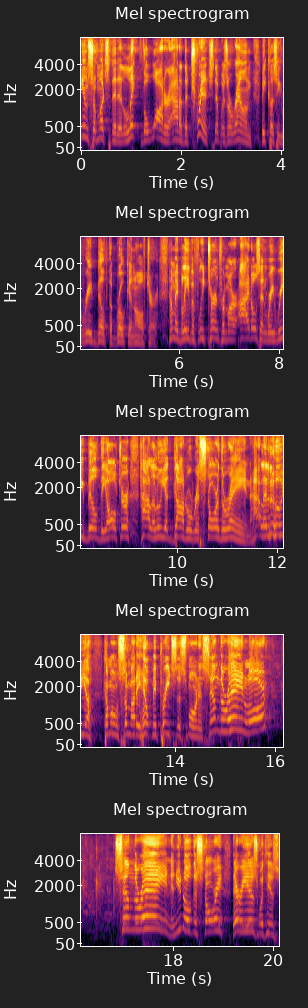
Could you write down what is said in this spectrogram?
insomuch that it licked the water out of the trench that was around because he rebuilt the broken altar. How many believe if we turn from our idols and we rebuild the altar, hallelujah, God will restore the rain. Hallelujah. Come on, somebody help me preach this morning. Send the rain, Lord send the rain. And you know the story. There he is with his,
